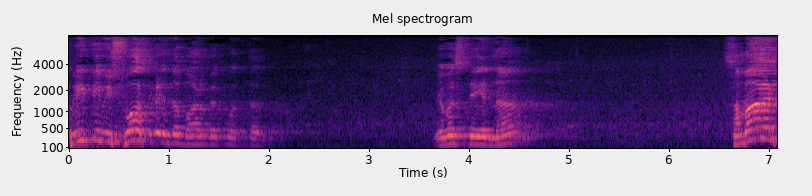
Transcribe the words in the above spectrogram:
ಪ್ರೀತಿ ವಿಶ್ವಾಸಗಳಿಂದ ಬಾಳಬೇಕು ಅಂತ ವ್ಯವಸ್ಥೆಯನ್ನ ಸಮಾನತೆ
